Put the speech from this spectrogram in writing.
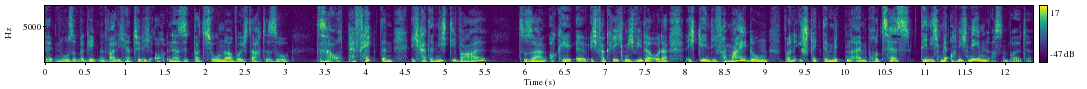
der Hypnose begegnet, weil ich natürlich auch in einer Situation war, wo ich dachte so, das war auch perfekt, denn ich hatte nicht die Wahl zu sagen, okay, äh, ich verkrieche mich wieder oder ich gehe in die Vermeidung, sondern ich steckte mitten in einem Prozess, den ich mir auch nicht nehmen lassen wollte.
